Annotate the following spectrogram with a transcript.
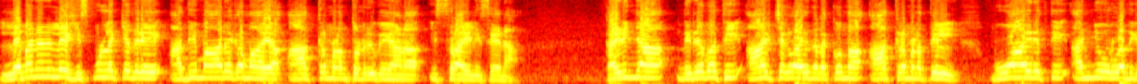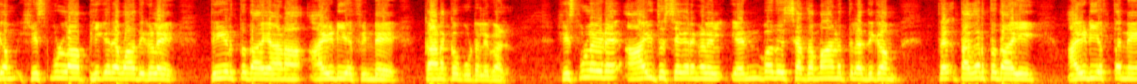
ലെബനനിലെ ഹിസ്ബുള്ളയ്ക്കെതിരെ അതിമാരകമായ ആക്രമണം തുടരുകയാണ് ഇസ്രായേലി സേന. കഴിഞ്ഞ നിരവധി ആഴ്ചകളായി നടക്കുന്ന ആക്രമണത്തിൽ മൂവായിരത്തി അഞ്ഞൂറിലധികം ഹിസ്ബുള്ള ഭീകരവാദികളെ തീർത്തതായാണ് ഐ ഡി എഫിന്റെ കണക്കുകൂട്ടലുകൾ. ഹിസ്ബുള്ളയുടെ ആയുധശേഖരങ്ങളിൽ എൺപത് ശതമാനത്തിലധികം തകർത്തതായി ഐ ഡി എഫ് തന്നെ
